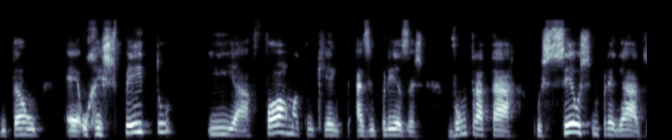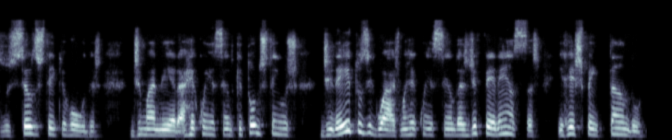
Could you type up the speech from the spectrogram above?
Então, é, o respeito e a forma com que as empresas vão tratar os seus empregados, os seus stakeholders, de maneira reconhecendo que todos têm os direitos iguais, mas reconhecendo as diferenças e respeitando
